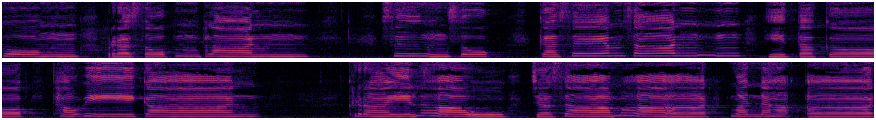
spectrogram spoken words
คง ประสบพลัน ซึ่งสุข กเกษมสันหิตกอบทวีการ ใครเล่าจะสามารถมนาอาจ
